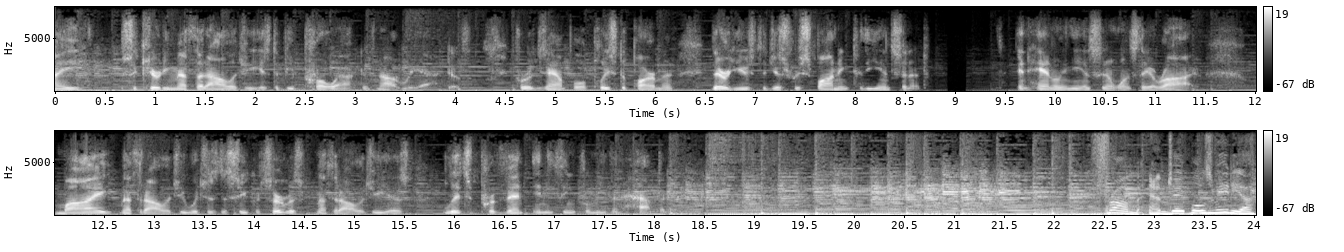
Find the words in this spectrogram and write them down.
my security methodology is to be proactive, not reactive. For example, a police department, they're used to just responding to the incident and handling the incident once they arrive. My methodology, which is the Secret Service methodology, is let's prevent anything from even happening. From MJ Bulls Media,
